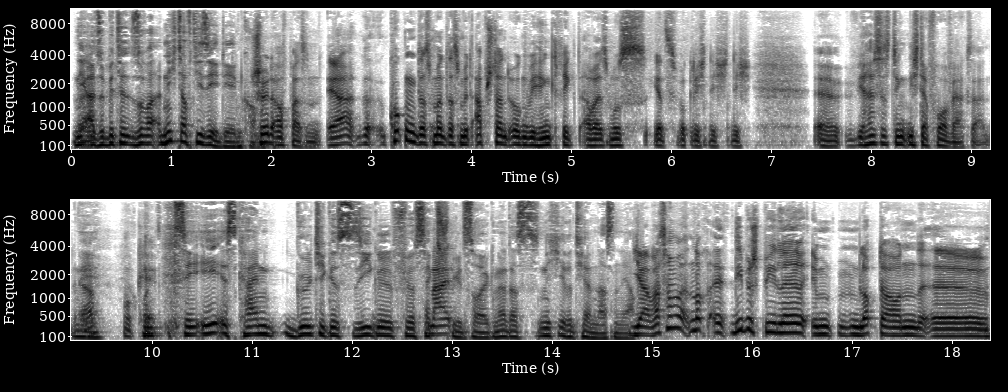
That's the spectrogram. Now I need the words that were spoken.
Nee, Ja. also bitte so, nicht auf diese Ideen kommen. Schön aufpassen. Ja, gucken, dass man das mit Abstand irgendwie hinkriegt, aber es muss jetzt wirklich nicht, nicht, äh, wie heißt das Ding, nicht der Vorwerk sein. Ja, okay. Und CE ist kein gültiges Siegel für Sexspielzeug, ne? Das nicht irritieren lassen, ja. ja, was haben wir noch? Äh, Liebesspiele im, im Lockdown, äh,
